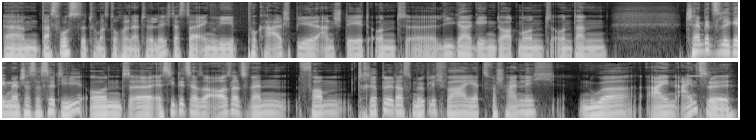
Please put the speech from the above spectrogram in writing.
Ähm, das wusste Thomas Tuchel natürlich, dass da irgendwie Pokalspiel ansteht und äh, Liga gegen Dortmund und dann Champions League gegen Manchester City. Und äh, es sieht jetzt ja so aus, als wenn vom Triple, das möglich war, jetzt wahrscheinlich nur ein Einzel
